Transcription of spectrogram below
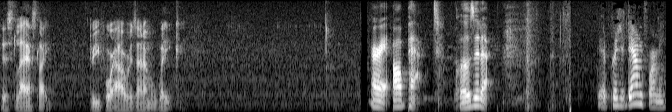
this last like three, four hours and I'm awake. All right, all packed. Close it up. You gotta push it down for me.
